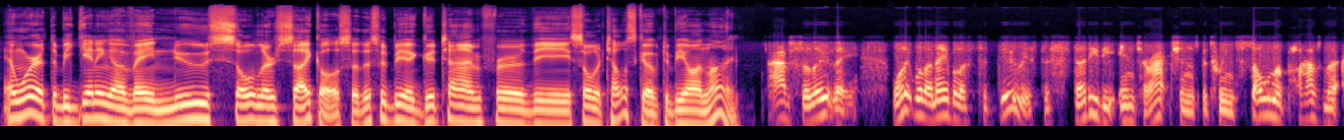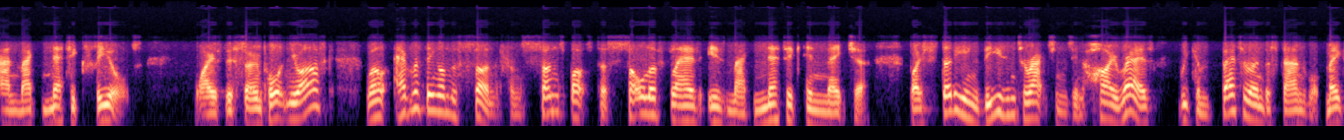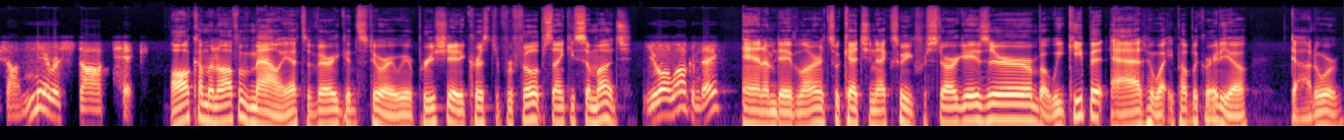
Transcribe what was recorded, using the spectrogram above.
And we're at the beginning of a new solar cycle, so this would be a good time for the solar telescope to be online. Absolutely. What it will enable us to do is to study the interactions between solar plasma and magnetic fields. Why is this so important, you ask? Well, everything on the sun, from sunspots to solar flares, is magnetic in nature. By studying these interactions in high res, we can better understand what makes our nearest star tick. All coming off of Maui. That's a very good story. We appreciate it. Christopher Phillips, thank you so much. You are welcome, Dave. And I'm Dave Lawrence. We'll catch you next week for Stargazer, but we keep it at HawaiiPublicRadio.org.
